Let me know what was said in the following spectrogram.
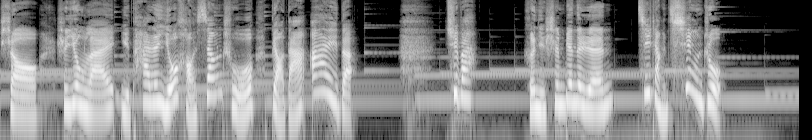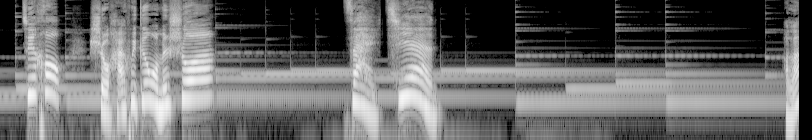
手是用来与他人友好相处、表达爱的。去吧，和你身边的人击掌庆祝。最后，手还会跟我们说再见。好了，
